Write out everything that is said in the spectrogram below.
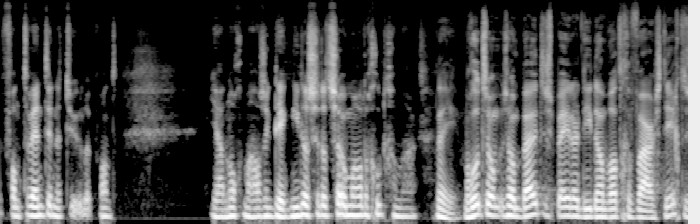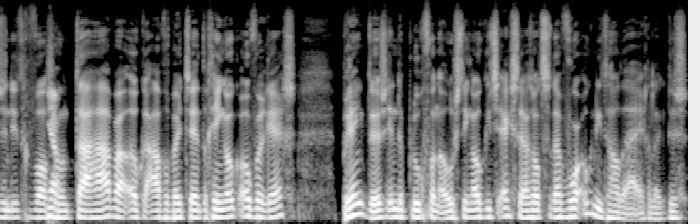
van Twente natuurlijk. Want ja, nogmaals, ik denk niet dat ze dat zomaar hadden goed gemaakt. Nee, maar goed, zo'n zo'n buitenspeler die dan wat gevaar sticht, dus in dit geval Ja. zo'n Taha, waar ook aanval bij Twente ging ook over rechts, brengt dus in de ploeg van Oosting ook iets extra's wat ze daarvoor ook niet hadden eigenlijk. Dus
